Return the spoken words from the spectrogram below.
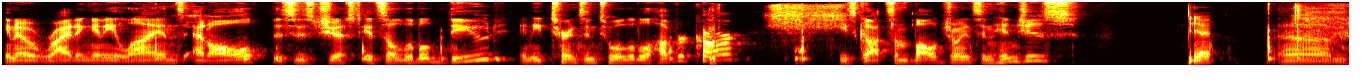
you know riding any lines at all. This is just it's a little dude, and he turns into a little hover car. He's got some ball joints and hinges. Yeah. Um,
